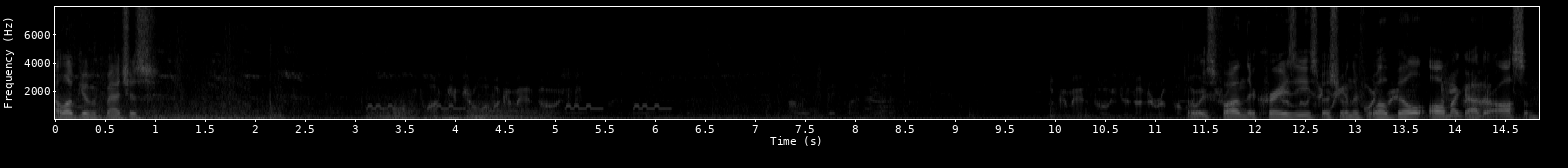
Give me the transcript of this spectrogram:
I love gimmick matches. Always fun. They're crazy, especially when they're well built. Oh my god, they're awesome.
